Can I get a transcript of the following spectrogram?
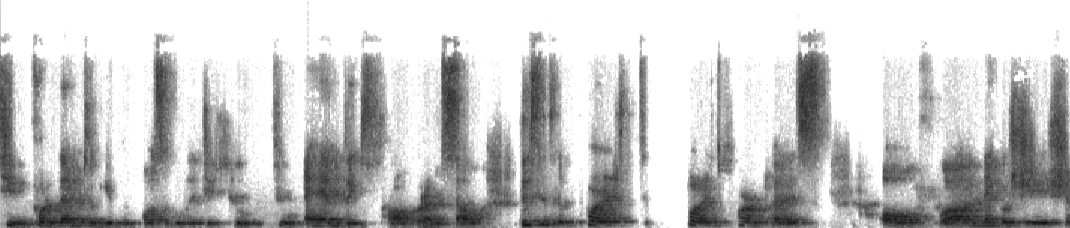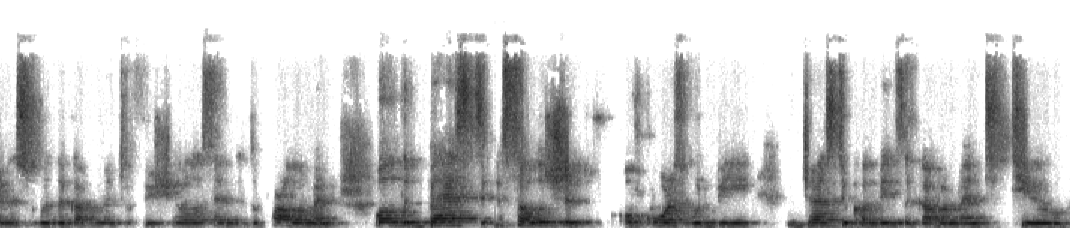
to, for them to give the possibility to to end this program. So this is the first first purpose of uh, negotiations with the government officials and the parliament. Well, the best solution, of course, would be just to convince the government to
